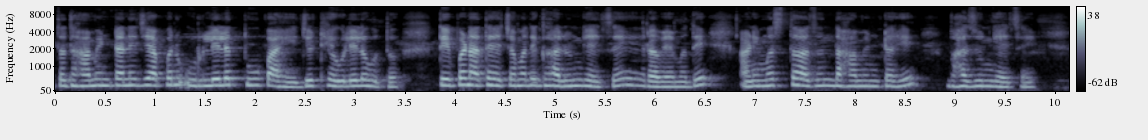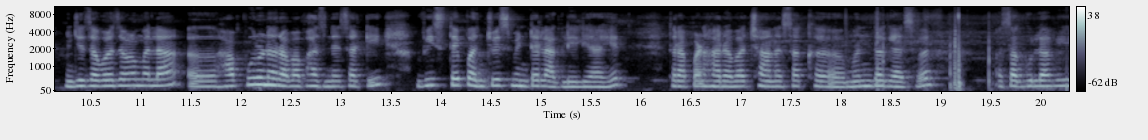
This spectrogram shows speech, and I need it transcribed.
आता दहा मिनटाने जे आपण उरलेलं तूप आहे जे ठेवलेलं होतं ते पण आता ह्याच्यामध्ये घालून घ्यायचं आहे रव्यामध्ये आणि मस्त अजून दहा मिनटं हे भाजून घ्यायचं आहे म्हणजे जवळजवळ मला हा पूर्ण रवा भाजण्यासाठी वीस ते पंचवीस मिनटं लागलेली आहेत. तर आपण हा रवा छान असा ख मंद गॅसवर असा गुलाबी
